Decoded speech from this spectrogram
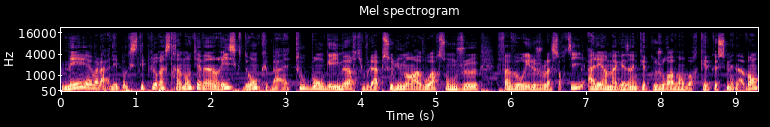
Mais voilà, à l'époque c'était plus restreint, donc il y avait un risque, donc bah, tout bon gamer qui voulait absolument avoir son jeu favori le jour de la sortie, aller en magasin quelques jours avant, voire quelques semaines avant,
